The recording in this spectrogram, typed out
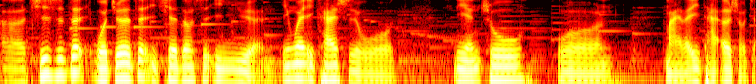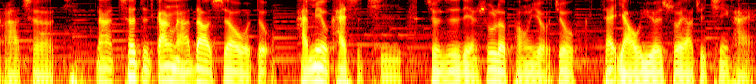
呃，其实这我觉得这一切都是因缘，因为一开始我年初我买了一台二手脚踏车，那车子刚拿到的时候，我都还没有开始骑，就是脸书的朋友就在邀约说要去青海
